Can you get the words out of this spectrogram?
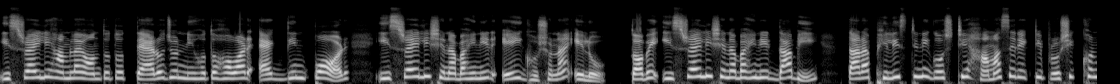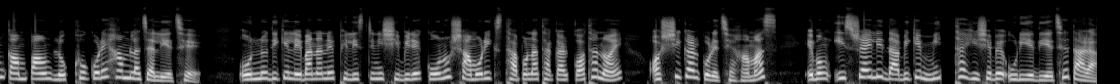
ইসরায়েলি হামলায় অন্তত ১৩ জন নিহত হওয়ার একদিন পর ইসরায়েলি সেনাবাহিনীর এই ঘোষণা এলো। তবে ইসরায়েলি সেনাবাহিনীর দাবি, তারা ফিলিস্তিনি গোষ্ঠী হামাসের একটি প্রশিক্ষণ কম্পাউন্ড লক্ষ্য করে হামলা চালিয়েছে। অন্যদিকে লেবাননের ফিলিস্তিনি শিবিরে কোনো সামরিক স্থাপনা থাকার কথা নয়, অস্বীকার করেছে হামাস এবং ইসরায়েলি দাবিকে মিথ্যা হিসেবে উড়িয়ে দিয়েছে তারা।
